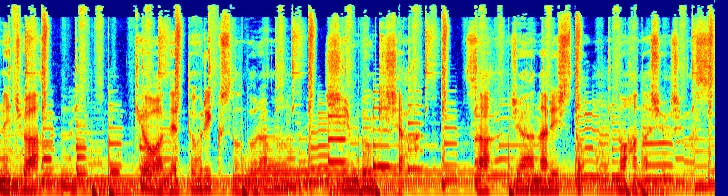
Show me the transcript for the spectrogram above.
にちは。今日はネットフリックスのドラマ新聞記者ザ・ジャーナリストの話をします。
